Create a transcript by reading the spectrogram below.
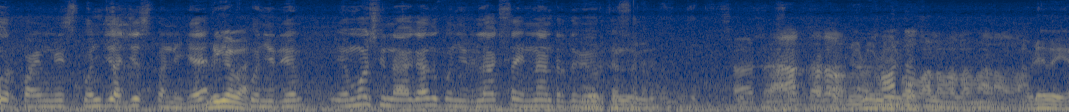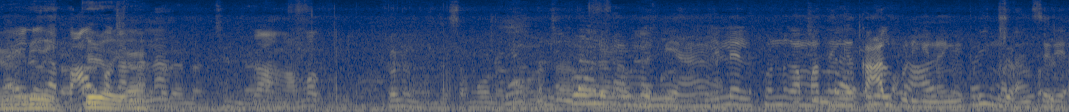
ஒரு ஃபைவ் மினிட்ஸ் கொஞ்சம் அட்ஜஸ்ட் பண்ணிக்க. கொஞ்சம் எமோஷன் ஆகாது கொஞ்சம் ரிலாக்ஸாக என்னன்றது விவரத்தை சொல்லு அப்படியே வை அப்படியே வை கீழே வை. இல்ல இல்ல பொண்ணுக்கு அம்மா தான் இங்க கால் பிடிக்கணும். இங்க பிடிக்க மாட்டாங்க சரியா?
